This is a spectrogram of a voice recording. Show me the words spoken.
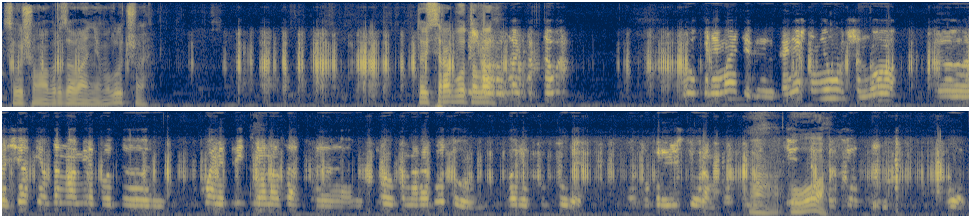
с высшим образованием лучше? То есть работала... Ну, понимаете, конечно, не лучше, но э, сейчас я в данный момент вот э, буквально три дня назад э, устроился на работу в дворец культуры э, звукорежиссером. А, о! Вот.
